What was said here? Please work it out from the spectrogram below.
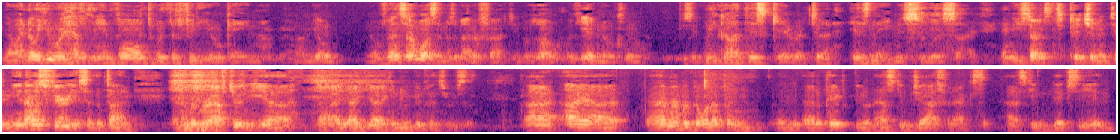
now I know you were heavily involved with the video game. I go, no, Vince, I wasn't, as a matter of fact. He goes, oh, like he had no clue. He's like, we got this character. His name is Suicide. And he starts pitching it to me. And I was furious at the time. And I remember after the, uh, oh, I, I, yeah, I can do a good Vince Russo. Uh, I, uh, and I remember going up and, and at a pay per view and asking Jeff and ask, asking Dixie and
